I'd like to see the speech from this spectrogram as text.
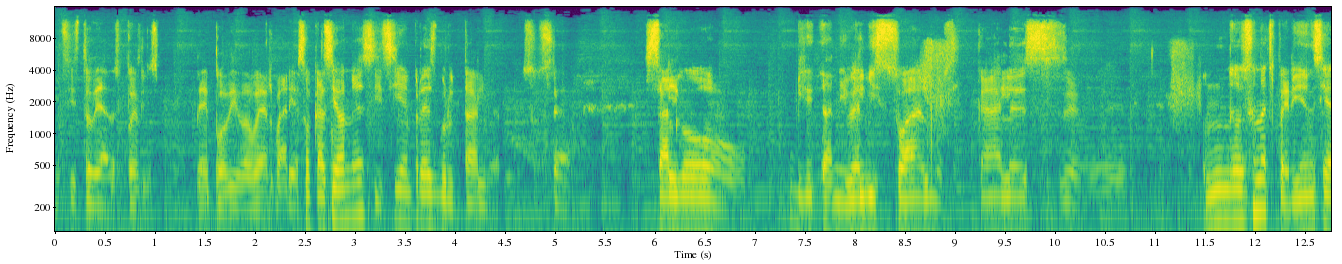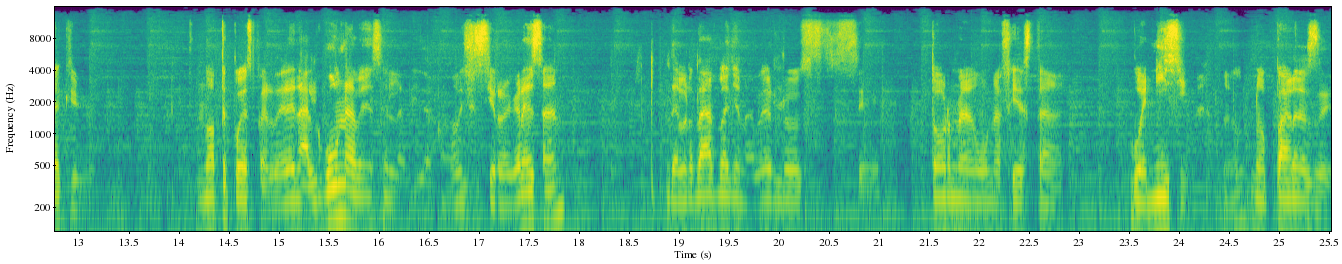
Insisto, ya después los he podido ver varias ocasiones y siempre es brutal verlos. O sea, es algo a nivel visual, musical, es, eh, es una experiencia que no te puedes perder alguna vez en la vida. Como dices, si regresan, de verdad vayan a verlos. Se torna una fiesta buenísima. No, no paras de,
